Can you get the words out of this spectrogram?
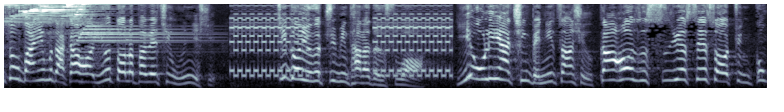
观众朋友们，大家好！又到了八万七五日线。今朝有个居民他来投诉哦，伊屋里向请别人装修，刚好是四月三十号竣工，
